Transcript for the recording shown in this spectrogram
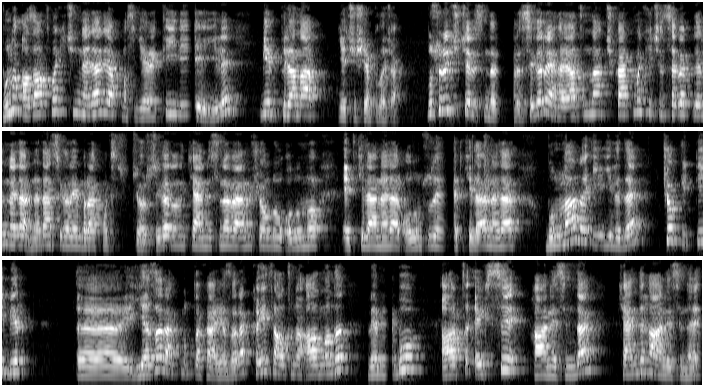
Bunu azaltmak için neler yapması gerektiği ile ilgili bir plana geçiş yapılacak. Bu süreç içerisinde sigarayı hayatından çıkartmak için sebepleri neler? Neden sigarayı bırakmak istiyor? Sigaranın kendisine vermiş olduğu olumlu etkiler neler? Olumsuz etkiler neler? Bunlarla ilgili de çok ciddi bir e, yazarak mutlaka yazarak kayıt altına almalı ve bu artı eksi hanesinden kendi hanesine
